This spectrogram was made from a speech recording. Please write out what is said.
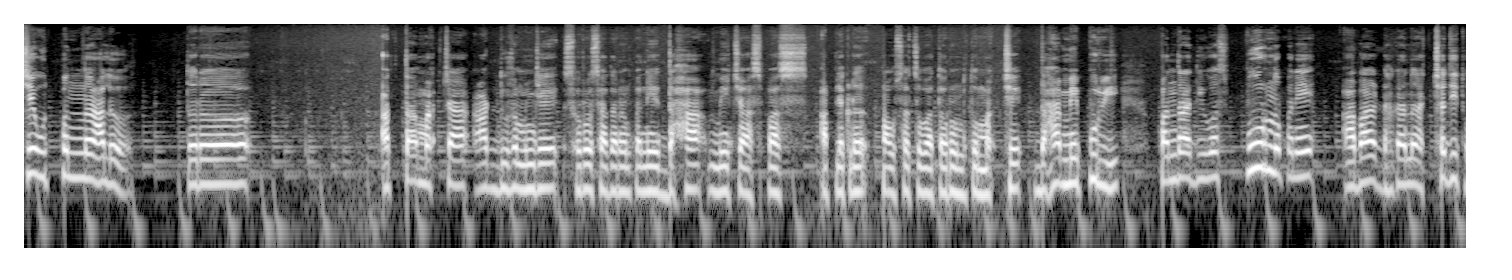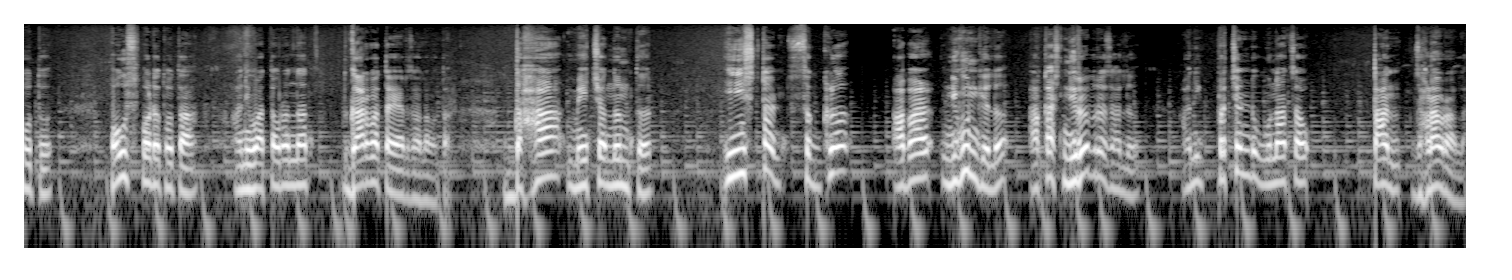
जे उत्पन्न आलं तर आत्ता मागच्या आठ दिवस म्हणजे सर्वसाधारणपणे दहा मेच्या आसपास आपल्याकडं पावसाचं वातावरण होतं. मागचे दहा मे पूर्वी पंधरा दिवस पूर्णपणे आभाळ ढगानं आच्छादित होतं. पाऊस पडत होता आणि वातावरणात गारवा तयार झाला होता. दहा मेच्या नंतर इन्स्टंट सगळं आभाळ निघून गेलं आकाश निरभ्र झालं आणि प्रचंड उन्हाचा ताण झाडावर आला.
